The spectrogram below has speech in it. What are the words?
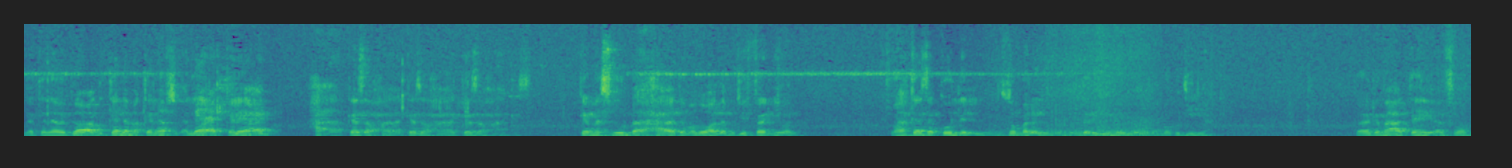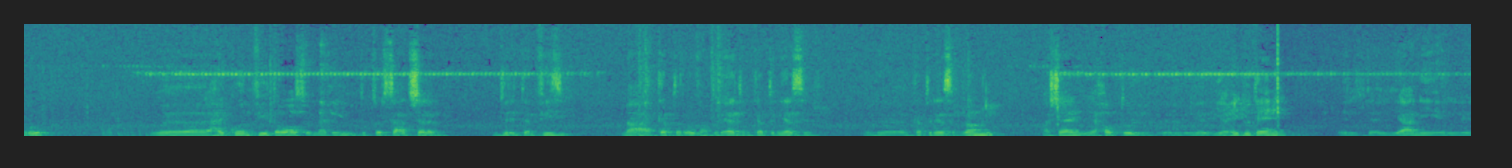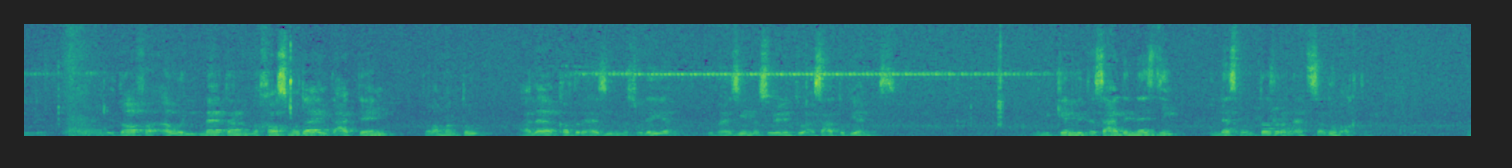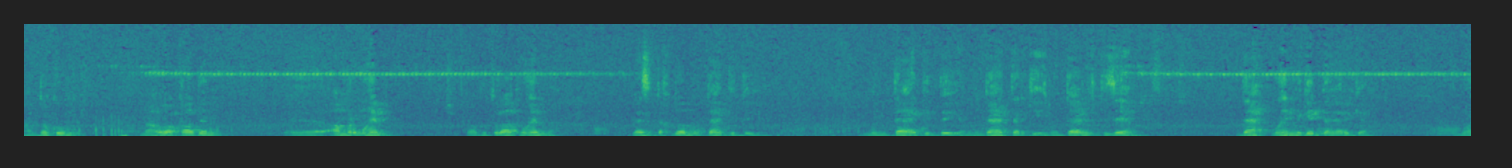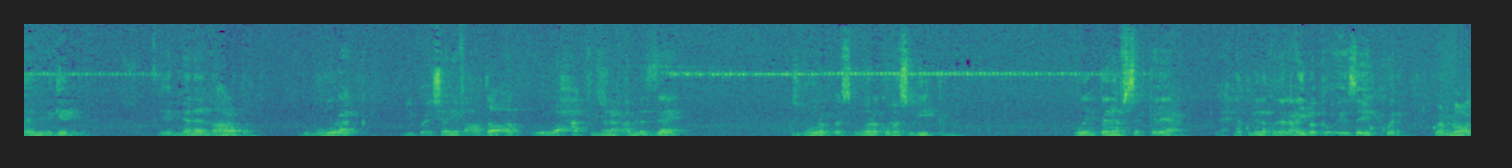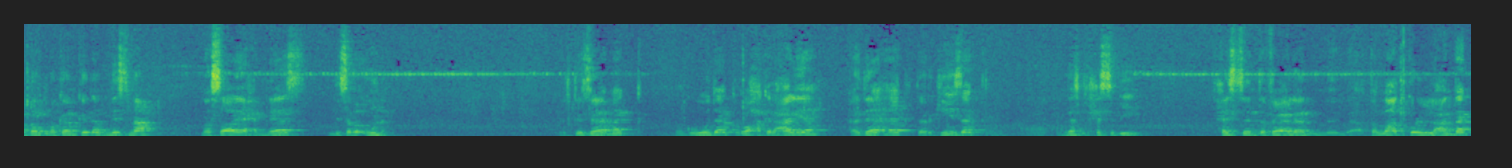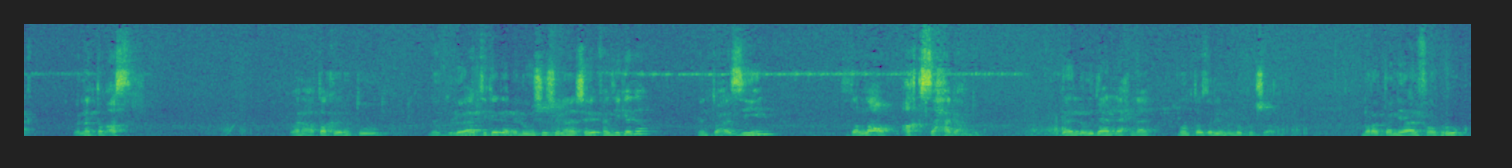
لكن لما بيقعد يتكلم كنفسه لاعب كلاعب حقق كذا وحقق كذا وحقق كذا وحقق كذا. كمسؤول بقى حقق ده موضوع ولا مدير فني ولا وهكذا كل الزملاء الاداريين الموجودين يعني. فيا جماعة تاني ألف مبروك وهيكون في تواصل ما بين الدكتور سعد شلبي المدير التنفيذي مع الكابتن رؤوف عبد القادر والكابتن ياسر الكابتن ياسر الرملي عشان يحطوا يعيدوا تاني يعني ال- ال- الإضافة أو ما تم خصمه ده يتعاد تاني طالما أنتوا على قدر هذه المسؤولية وبهذه المسؤولية اللي أنتوا أسعدتوا بيها الناس. من كلمة أسعاد الناس دي الناس منتظرة إنها تساعدوهم أكتر. وعندكم ما هو قادم آه، أمر مهم وبطولات مهمة لازم تاخدوها بمنتهى الجدية. منتهى الجدية، منتهى التركيز، منتهى الالتزام. ده مهم جدا يا رجاله. مهم جدا لأن أنا النهارده جمهورك بيبقى شايف عطائك وروحك في الملعب عاملة إزاي مش جمهورك بس جمهورك ومسؤوليك كمان وأنت نفسك كلاعب إحنا كلنا كنا لعيبة زيكم كنا كنا بنقعد برضه مكان كده بنسمع نصايح الناس اللي سبقونا. التزامك مجهودك روحك العالية أدائك تركيزك الناس بتحس بيه. تحس أنت فعلا طلعت كل اللي عندك ولا أنت مقصر؟ وأنا أعتقد إن أنتوا دلوقتي كده من الوشوش اللي أنا شايفها دي كده أنتوا عايزين تطلعوا أقصى حاجة عندكم. ده اللي وده اللي إحنا منتظرين منكم إن شاء الله. مرة تانية ألف مبروك.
